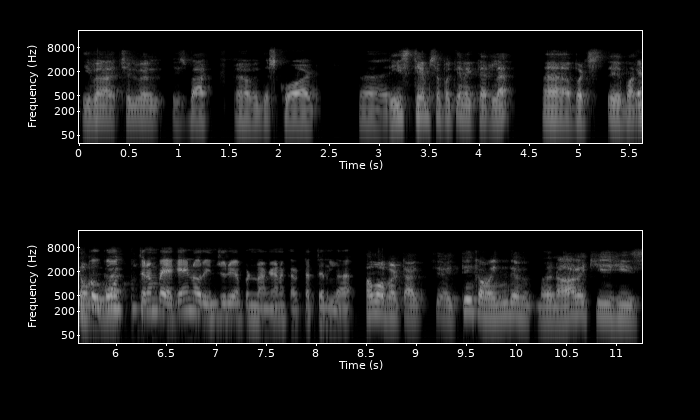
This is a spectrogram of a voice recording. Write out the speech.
இவன் Chilwell is back with the squad Reece ஜேம்ஸை பத்தி எனக்கு தெரியல பட் மற்றவங்க திரும்ப எகைன் ஒரு இன்ஜுரி அப்படின்னாங்க. எனக்கு கரெக்டா தெரியல ஆமா பட் ஐ திங்க் அவன் இந்த நாளைக்கு ஹீஸ்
